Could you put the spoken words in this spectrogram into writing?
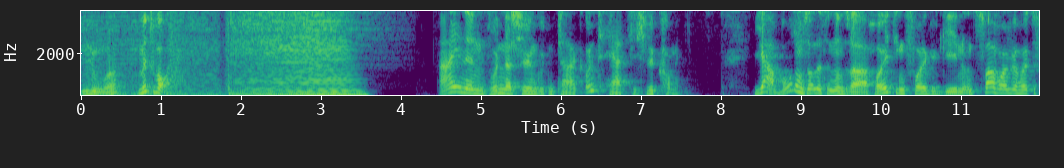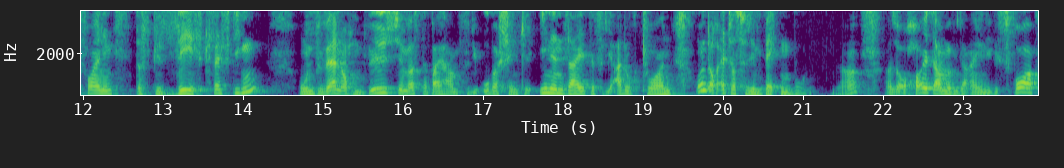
nur mit Worten. Einen wunderschönen guten Tag und herzlich willkommen. Ja, worum soll es in unserer heutigen Folge gehen? Und zwar wollen wir heute vor allen Dingen das Gesäß kräftigen und wir werden auch ein bisschen was dabei haben für die Oberschenkelinnenseite, für die Adduktoren und auch etwas für den Beckenboden. Ja, also auch heute haben wir wieder einiges vor.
